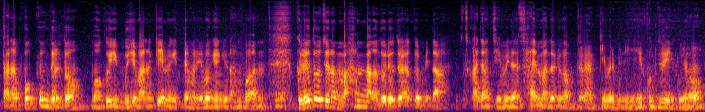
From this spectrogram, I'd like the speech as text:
다른 복병들도 뭐 거의 무지 많은 게임이기 때문에 이번 경기를 한번 그래도 저는 뭐한 방은 노리고 들어갈 겁니다. 가장 재미있는 사연만 노리고 한번 들어가는 게임을 미리 공지되어 있고요.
